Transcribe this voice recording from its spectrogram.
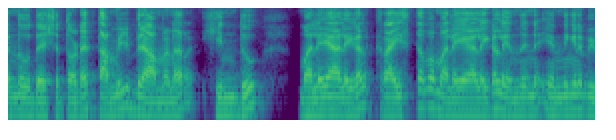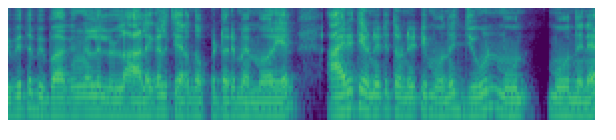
എന്ന ഉദ്ദേശത്തോടെ തമിഴ് ബ്രാഹ്മണർ ഹിന്ദു മലയാളികൾ ക്രൈസ്തവ മലയാളികൾ എന്നിന് എന്നിങ്ങനെ വിവിധ വിഭാഗങ്ങളിലുള്ള ആളുകൾ ചേർന്ന് ഒപ്പിട്ട ഒരു മെമ്മോറിയൽ ആയിരത്തി എണ്ണൂറ്റി തൊണ്ണൂറ്റി മൂന്ന് ജൂൺ മൂ മൂന്നിന്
